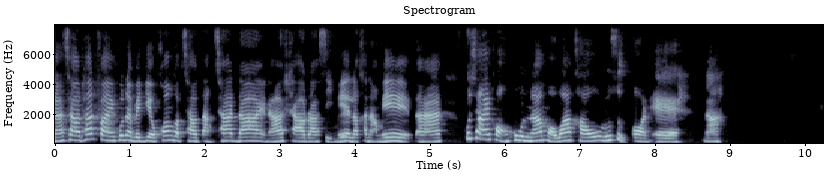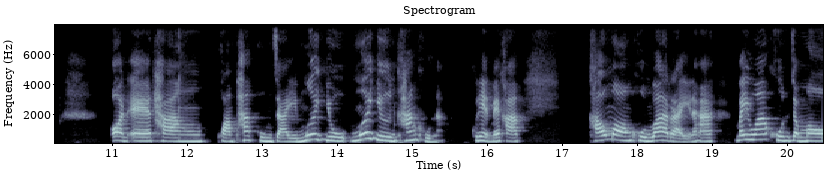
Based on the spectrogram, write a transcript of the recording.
นะชาวธาตุไฟคุณอาจไปเกี่ยวข้องกับชาวต่างชาติได้นะชาวราศีเมษและคณาเมษนะผู้ชายของคุณนะหมอว่าเขารู้สึกอ่อนแอนะอ่อนแอทางความภาคภูมิใจเมื่ออยู่เมื่อยืนข้างคุณอะคุณเห็นไหมคะเขามองคุณว่าอะไรนะคะ ไม่ว่าคุณจะมอ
